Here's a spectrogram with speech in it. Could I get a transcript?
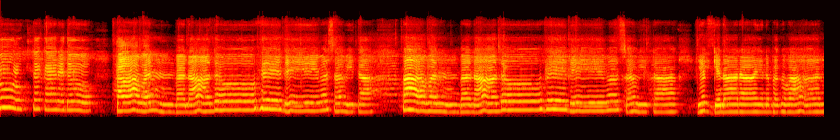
મુક્ત કર દો. પાવન બના દો હે દેવ સવિતા. पावन बना दो हे देव सविता यज्ञ नारायण भगवान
